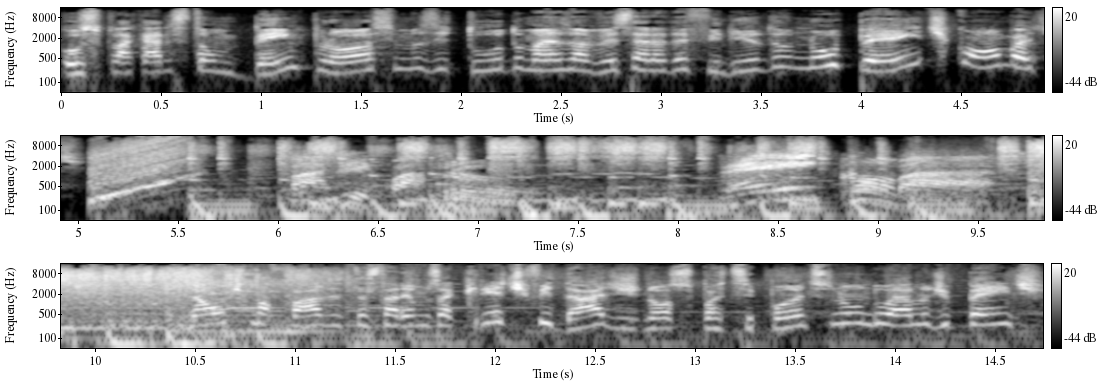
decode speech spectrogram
os placares estão bem próximos e tudo, mais uma vez, será definido no Paint Combat. Fase 4. Brain Combat. Na última fase, testaremos a criatividade de nossos participantes num duelo de Paint.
